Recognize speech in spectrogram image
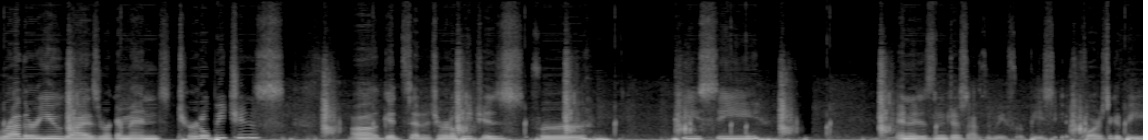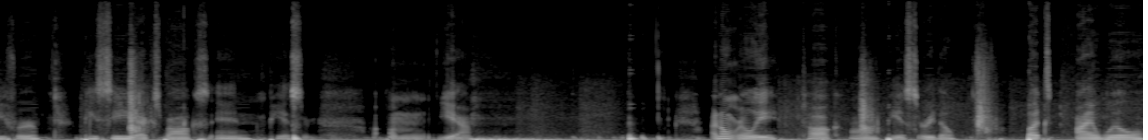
rather you guys recommend Turtle Beaches. A uh, good set of Turtle Beaches for PC. And it doesn't just have to be for PC, of course. It could be for PC, Xbox, and PS3. Um, yeah. I don't really talk on PS3 though, but I will.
